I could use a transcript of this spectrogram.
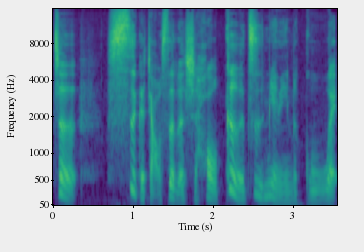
这。四个角色的时候，各自面临的孤位。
